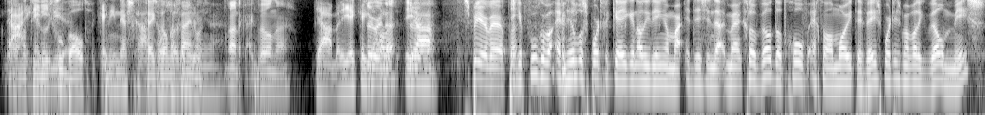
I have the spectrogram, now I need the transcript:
Ja, die kijk niet voetbalt. Ik kijk niet naar schaatsen. Kijk wel of naar zo, soort Feyenoord. dingen. Nou, daar kijk ik wel naar. Ja, maar jij kijkt Turnen, alles. turnen, Ja, speerwerpen. ik heb vroeger wel echt heel veel sport gekeken en al die dingen. Maar, het is inderdaad, maar ik geloof wel dat golf echt wel een mooie tv-sport is. Maar wat ik wel mis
